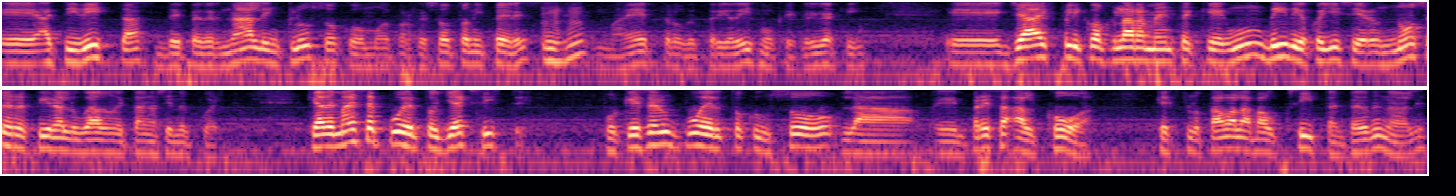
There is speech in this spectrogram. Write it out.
eh, activistas de Pedernal, incluso como el profesor Tony Pérez, maestro de periodismo que escribe aquí, eh, ya explicó claramente que en un vídeo que ellos hicieron no se refiere al lugar donde están haciendo el puerto. Que además ese puerto ya existe, porque ese era un puerto que usó la eh, empresa Alcoa, que explotaba la bauxita en Pedernales,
